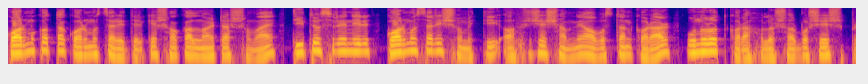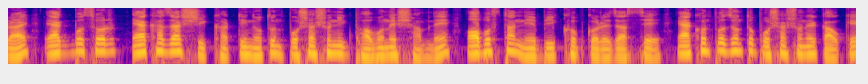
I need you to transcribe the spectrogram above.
কর্মকর্তা কর্মচারীদেরকে সকাল নয়টার সময় তৃতীয় শ্রেণির কর্মচারী সমিতি অফিসের সামনে অবস্থান করার অনুরোধ করা হলো। সর্বশেষ প্রায় এক বছর এক হাজার শিক্ষার্থী নতুন প্রশাসনিক ভবনের সামনে অবস্থান নিয়ে বিক্ষোভ করে যাচ্ছে। এখন পর্যন্ত প্রশাসনের কাউকে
